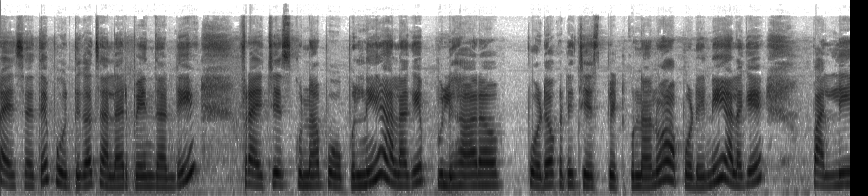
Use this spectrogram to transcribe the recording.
రైస్ అయితే పూర్తిగా చల్లారిపోయిందండి. ఫ్రై చేసుకున్న పోపుల్ని అలాగే పులిహార పొడి ఒకటి చేసి పెట్టుకున్నాను. ఆ పొడిని అలాగే పల్లి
